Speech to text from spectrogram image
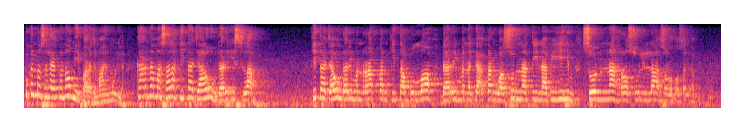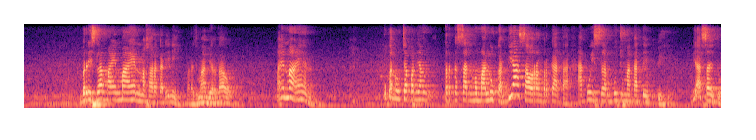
Bukan masalah ekonomi para jemaah yang mulia. Karena masalah kita jauh dari Islam. Kita jauh dari menerapkan kitabullah, dari menegakkan wasunnati nabiyihim, sunnah Rasulullah SAW. Berislam main-main masyarakat ini. Para jemaah biar tahu. Main-main. Bukan ucapan yang terkesan memalukan. Biasa orang berkata, aku Islamku cuma KTP. Biasa itu.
